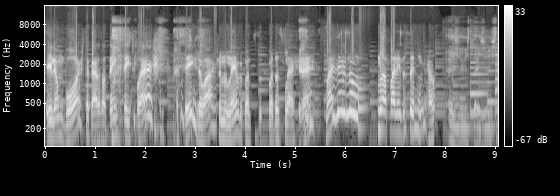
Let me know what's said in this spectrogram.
ele é um bosta, cara, só tem seis flashes. É seis, eu acho, não lembro quantas, quantas flashes é. Mas ele não, não aparenta ser ruim, não. É justo, é justo.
